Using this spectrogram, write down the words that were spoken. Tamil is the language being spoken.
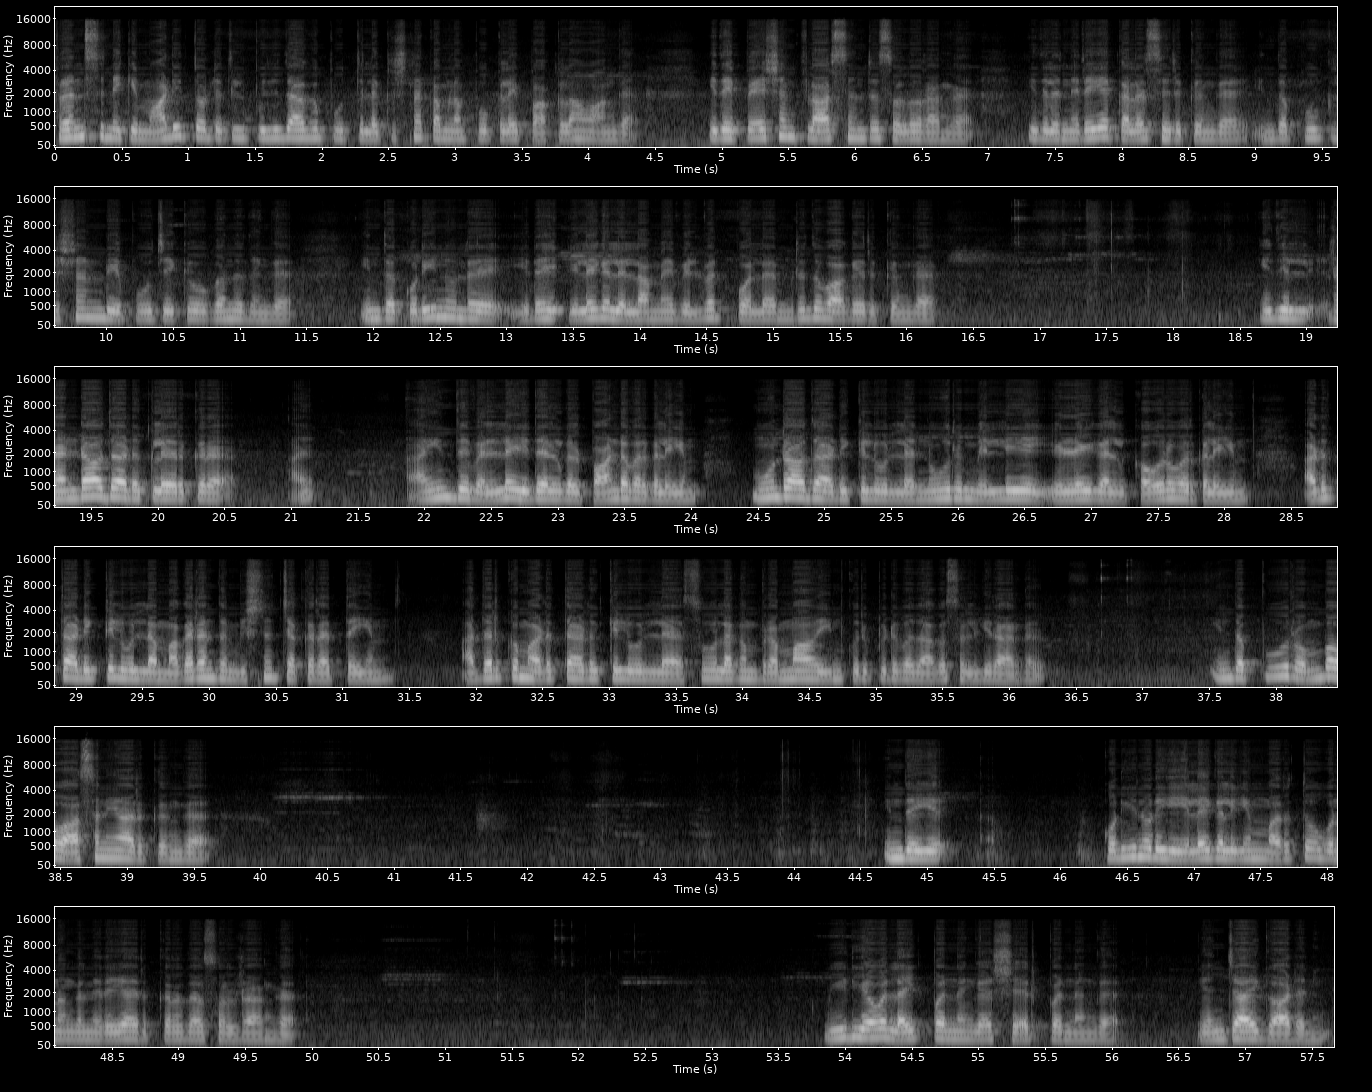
ஃப்ரெண்ட்ஸ் இன்றைக்கி மாடித்தோட்டத்தில் புதிதாக பூத்துள்ள கிருஷ்ணகமலம் பூக்களை பார்க்கலாம் வாங்க. இதை பேஷன் ஃப்ளார்ஸ் என்று சொல்லுறாங்க. இதில் நிறைய கலர்ஸ் இருக்குங்க. இந்த பூ கிருஷ்ணனுடைய பூஜைக்கு உகந்ததுங்க. இந்த கொடியினுள்ள இடை இலைகள் எல்லாமே வெல்வெட் போல மிருதுவாக இருக்குங்க. இதில் ரெண்டாவது அடுக்கில் இருக்கிற ஐ- ஐந்து வெள்ளை இதழ்கள் பாண்டவர்களையும் மூன்றாவது அடுக்கில் உள்ள நூறு மெல்லிய இழைகள் கௌரவர்களையும் அடுத்த அடுக்கில் உள்ள மகரந்தம் விஷ்ணு சக்கரத்தையும் அதற்கும் அடுத்த அடுக்கில் உள்ள சூலகம் பிரம்மாவையும் குறிப்பிடுவதாக சொல்கிறார்கள். இந்த பூ ரொம்ப வாசனையாக இருக்குங்க. இந்த கொடியினுடைய இலைகளையும் மருத்துவ குணங்கள் நிறையா இருக்கிறதா சொல்கிறாங்க வீடியோவை லைக் பண்ணுங்கள் ஷேர் பண்ணுங்கள் என்ஜாய் கார்டனிங்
